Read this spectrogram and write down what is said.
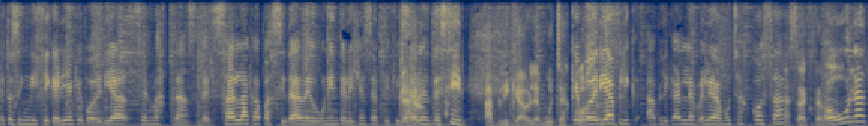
esto significaría que podría ser más transversal la capacidad de una inteligencia artificial, Claro. es decir, Aplicable a muchas que cosas. podría apli- aplicarle a muchas cosas Exactamente. o una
